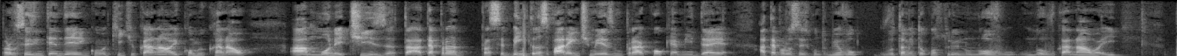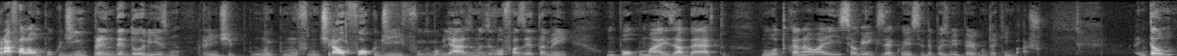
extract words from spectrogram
Para vocês entenderem como que, que o canal e como o canal a monetiza, tá? Até para ser bem transparente mesmo para qualquer minha ideia, até para vocês contribuírem. Eu vou, vou também estou construindo um novo, um novo canal aí para falar um pouco de empreendedorismo, para a gente não, não, tirar o foco de fundos imobiliários, mas eu vou fazer também um pouco mais aberto no outro canal aí. Se alguém quiser conhecer, depois me pergunta aqui embaixo. Então,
